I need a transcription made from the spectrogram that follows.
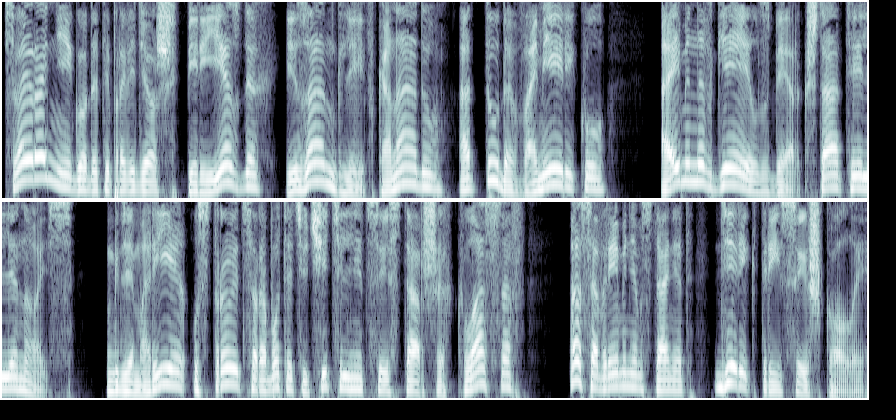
Свои ранние годы ты проведешь в переездах из Англии в Канаду, оттуда в Америку, а именно в Гейлсберг, штат Иллинойс, где Мария устроится работать учительницей старших классов, а со временем станет директрисой школы.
